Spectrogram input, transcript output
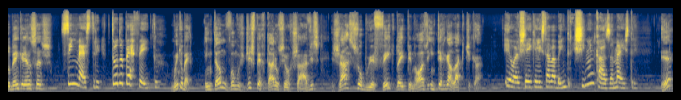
Tudo bem, crianças? Sim, mestre, tudo perfeito. Muito bem. Então vamos despertar o Sr. Chaves já sob o efeito da hipnose intergaláctica. Eu achei que ele estava bem tristinho em casa, mestre. É?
